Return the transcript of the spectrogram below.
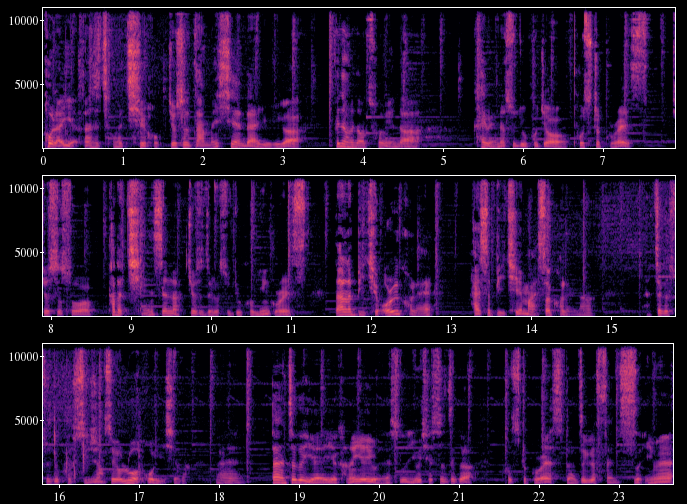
后来也算是成了气候，就是咱们现在有一个非常非常出名的开源的数据库叫 Postgres，就是说它的前身呢就是这个数据库 Ingress。当然，比起 Oracle 来，还是比起 MySQL 来呢，这个数据库实际上是要落后一些的。嗯，但这个也也可能也有人是，尤其是这个 Postgres 的这个粉丝，因为。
